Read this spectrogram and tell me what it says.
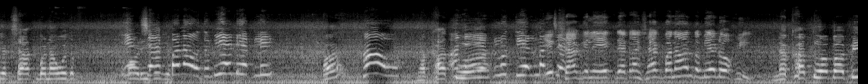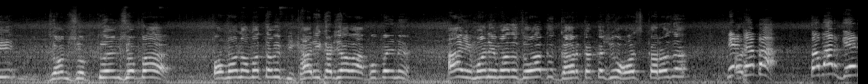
એક શાક બનાવો તો એક શાક બનાવો તો બે ડેકલી હા? હાઉ. નખાતું હા એકલું તેલમાં જ એક શાક એટલે એક ડેટાનું શાક બનાવો ને તો બે ડોકલી નખાતું હા બાપી જોમ શોભતું એમ શોભા. ઓમોનો ઓમો તમે ભિખારી કરજો વાઘુભાઈ ને આ એમાં એમાં તો જોવા કે ઘર કકશું હોશ કરો છો? બેટા બા ઘેર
